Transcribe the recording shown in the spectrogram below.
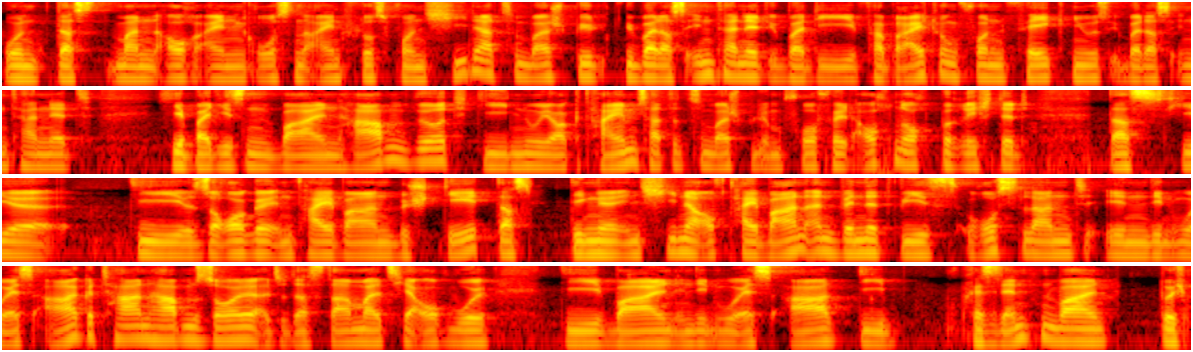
und dass man auch einen großen Einfluss von China zum Beispiel über das Internet, über die Verbreitung von Fake News, über das Internet hier bei diesen Wahlen haben wird. Die New York Times hatte zum Beispiel im Vorfeld auch noch berichtet, dass hier die Sorge in Taiwan besteht, dass Dinge in China auf Taiwan anwendet, wie es Russland in den USA getan haben soll. Also dass damals ja auch wohl die Wahlen in den USA, die Präsidentenwahlen, durch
